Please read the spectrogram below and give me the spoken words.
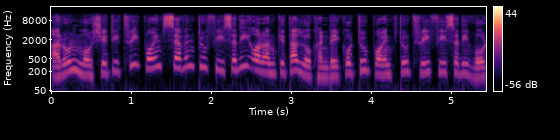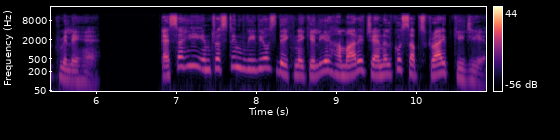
अरुण मोशेटी 3.72 फ़ीसदी और अंकिता लोखंडे को 2.23 फ़ीसदी वोट मिले हैं। ऐसा ही इंटरेस्टिंग वीडियोस देखने के लिए हमारे चैनल को सब्सक्राइब कीजिए।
